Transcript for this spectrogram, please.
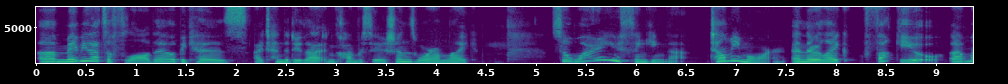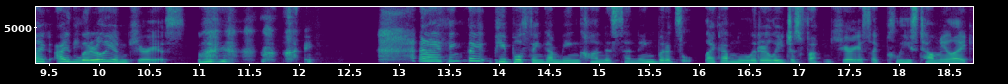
Um, maybe that's a flaw though, because I tend to do that in conversations where I'm like, so why are you thinking that? Tell me more. And they're like, fuck you. I'm like, I literally am curious. and I think that people think I'm being condescending, but it's like I'm literally just fucking curious. Like, please tell me. Like,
